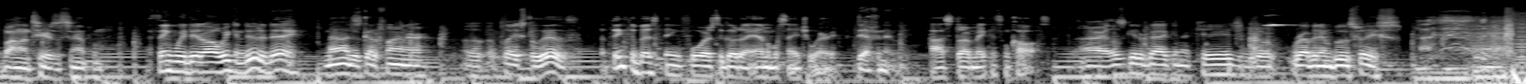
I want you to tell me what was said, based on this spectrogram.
volunteers a sample. I think we did all we can do today. Now I just gotta find her a, a place to live. I think the best thing for us to go to an animal sanctuary. Definitely. I'll start making some calls. All right, let's get her back in her cage and go rub it in Blue's face.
